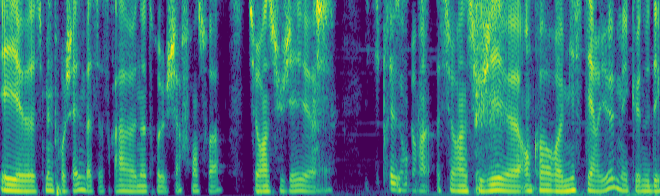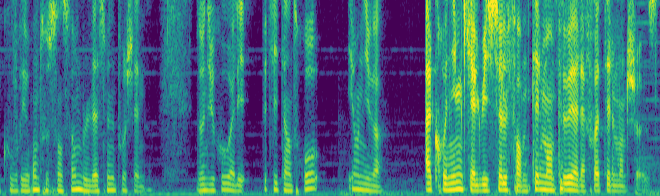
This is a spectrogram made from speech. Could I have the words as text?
Et euh, semaine prochaine, bah, ça sera euh, notre cher François sur un sujet, euh, Ici présent. sur un, sur un sujet encore mystérieux, mais que nous découvrirons tous ensemble la semaine prochaine. Donc, du coup, allez, petite intro et on y va. Acronyme qui à lui seul forme tellement peu et à la fois tellement de choses.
